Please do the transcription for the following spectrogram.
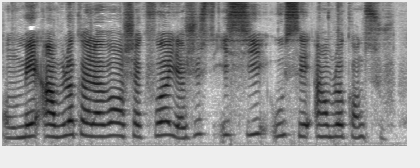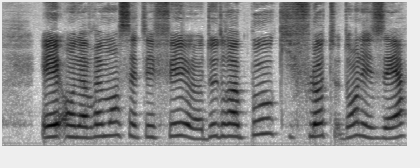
On met un bloc à l'avant à chaque fois. Il y a juste ici où c'est un bloc en dessous. Et on a vraiment cet effet euh, de drapeau qui flotte dans les airs.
